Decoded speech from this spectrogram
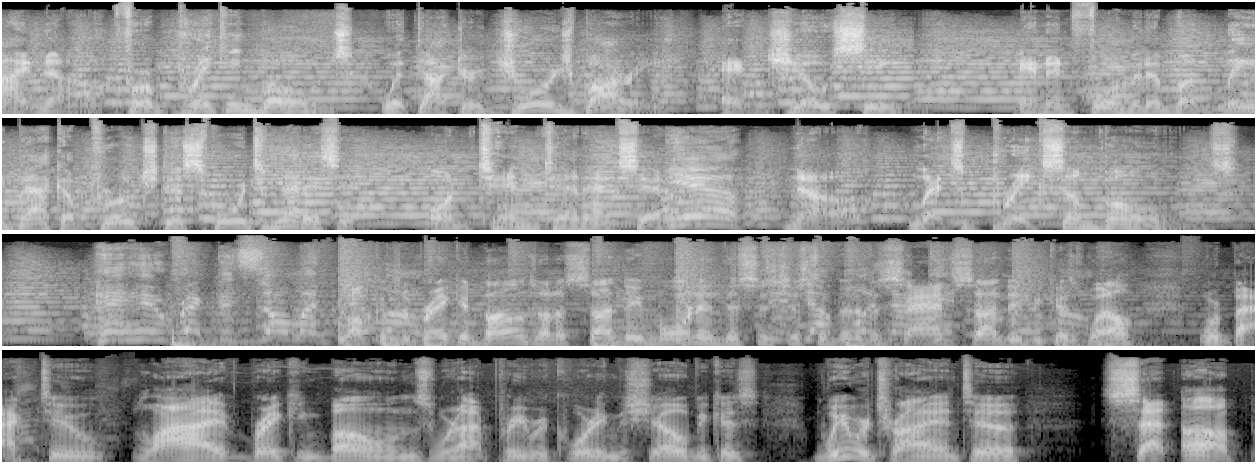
time now for Breaking Bones with Dr. George Bari and Joe C. An informative but laid back approach to sports medicine on 1010XL. Yeah. Now, let's break some bones. Welcome to Breaking Bones on a Sunday morning. This is just a bit of a sad Sunday because, well, we're back to live Breaking Bones. We're not pre recording the show because we were trying to set up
